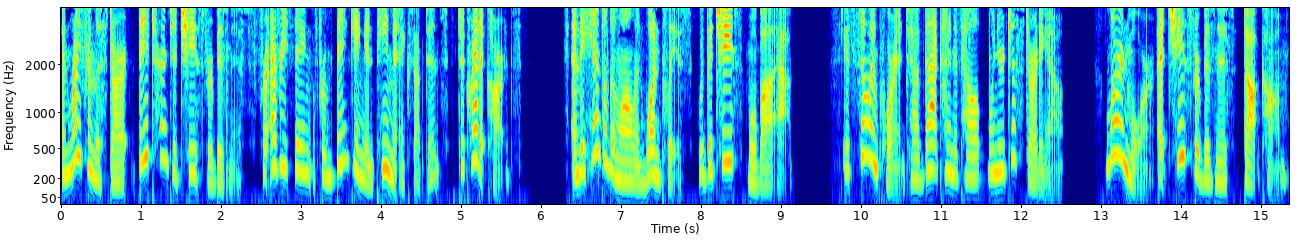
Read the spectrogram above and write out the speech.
And right from the start, they turned to Chase for Business for everything from banking and payment acceptance to credit cards. And they handle them all in one place with the Chase mobile app. It's so important to have that kind of help when you're just starting out. Learn more at chaseforbusiness.com.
